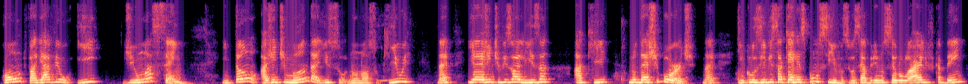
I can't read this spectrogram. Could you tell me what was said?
com variável i de 1 a 100. Então, a gente manda isso no nosso Kiwi, né? E aí a gente visualiza aqui no dashboard, né? Inclusive, isso aqui é responsivo. Se você abrir no celular, ele fica bem,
